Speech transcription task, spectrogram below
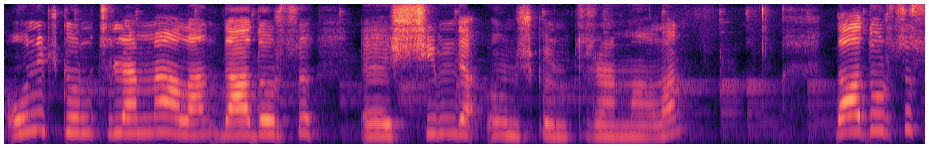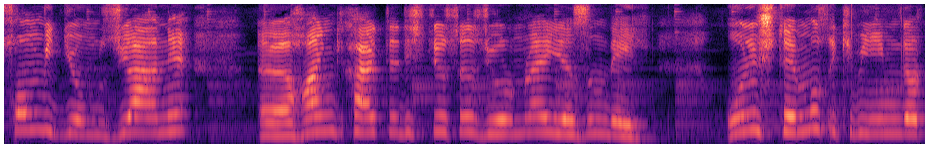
13 görüntülenme alan daha doğrusu e, şimdi 13 görüntülenme alan daha doğrusu son videomuz yani e, hangi karakter istiyorsanız yorumlara yazın değil. 13 Temmuz 2024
